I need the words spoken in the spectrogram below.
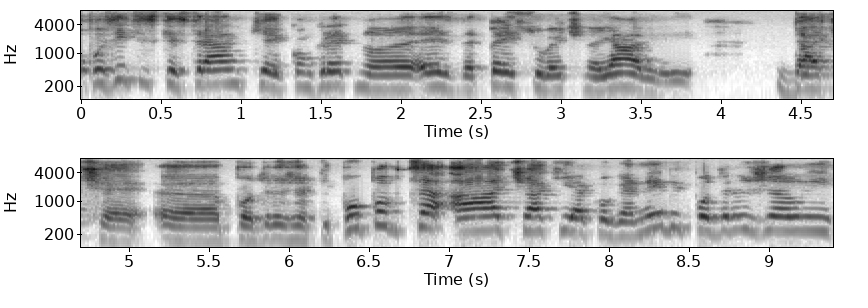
Opozicijske stranke, konkretno SDP, su već najavili da će podržati Pupovca, a čak i ako ga ne bi podržali,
